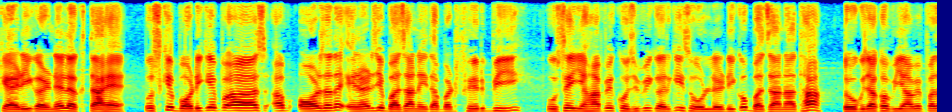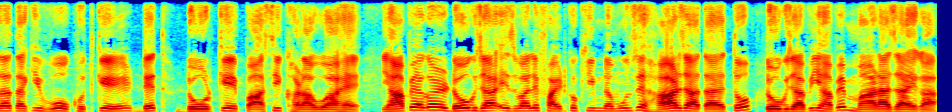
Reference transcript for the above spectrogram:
कैरी करने लगता है। उसके बॉडी के पास अब और ज़्यादा एनर्जी बचा नहीं था बट फिर भी उसे यहाँ पे कुछ भी करके इस ओल्ड लेडी को बचाना था। डोगजा को भी यहाँ पे पता था कि वो खुद के डेथ डोर के पास ही खड़ा हुआ है। यहाँ पे अगर डोगजा इस वाले फाइट को कीम नमून से हार जाता है तो डोगजा भी यहाँ पे मारा जाएगा।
